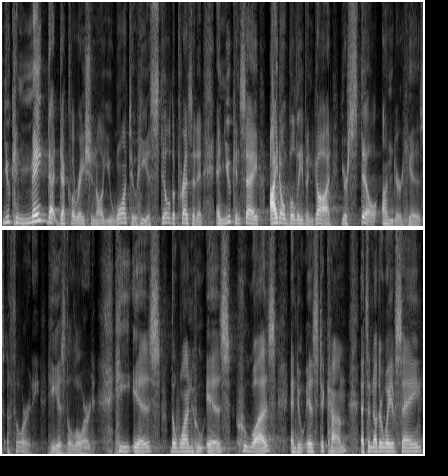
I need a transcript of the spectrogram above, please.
You can make that declaration all you want to. He is still the President, and you can say, I don't believe in God. You're still under his authority. He is the Lord. He is the one who is, who was, and who is to come. That's another way of saying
